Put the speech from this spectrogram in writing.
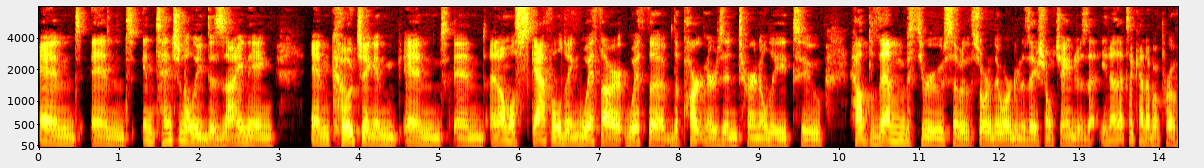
and and intentionally designing and coaching and and and and almost scaffolding with our with the the partners internally to help them through some of the sort of the organizational changes that you know that's a kind of a pro-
